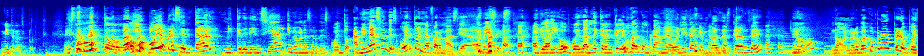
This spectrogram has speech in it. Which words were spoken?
mi transporte. Exacto. O voy a presentar mi credencial y me van a hacer descuento. A mí me hacen descuento en la farmacia a veces. Y yo digo, pues han de creer que le voy a comprar a mi abuelita que en paz descanse. No, no, no le voy a comprar, pero pues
